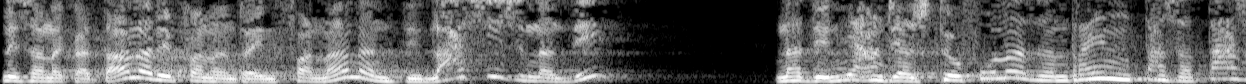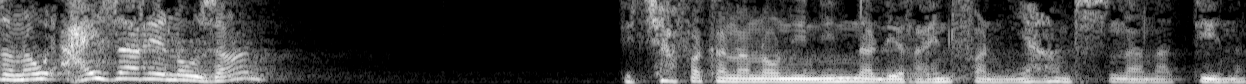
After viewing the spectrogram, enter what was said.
Ilay zanak'adala rehefa nandray ny fananany dia lasa izy nandeha, na dia niandry azy teo foana aza ny rainy nitazatazana hoe aiza ary ianao izany? Dia tsy afaka nanao n'ininona ilay rainy fa niandry sy nanantena.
